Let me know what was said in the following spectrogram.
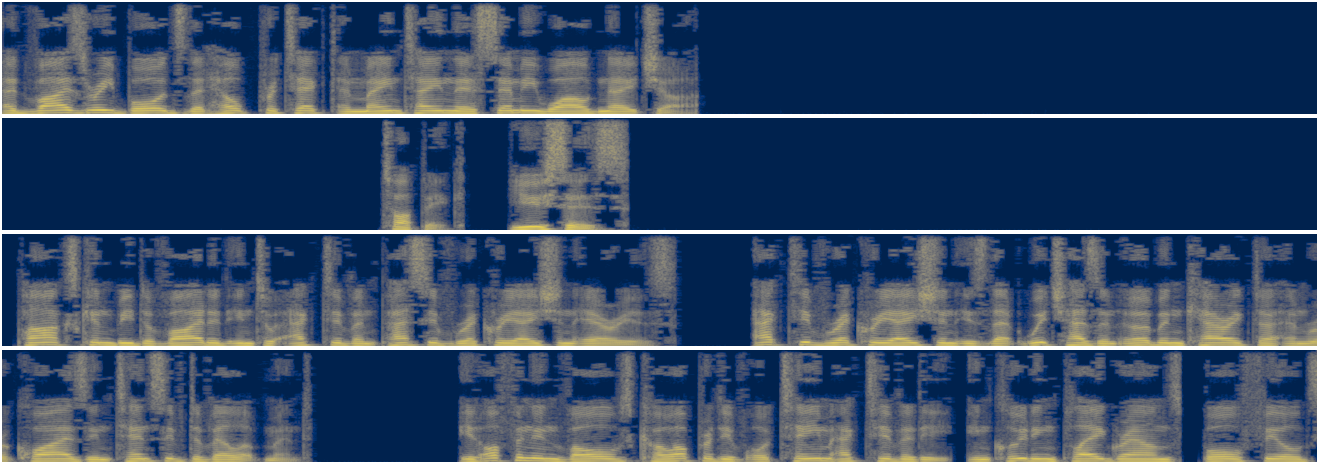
advisory boards that help protect and maintain their semi-wild nature. Topic: Uses. Parks can be divided into active and passive recreation areas. Active recreation is that which has an urban character and requires intensive development. It often involves cooperative or team activity, including playgrounds, ball fields,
